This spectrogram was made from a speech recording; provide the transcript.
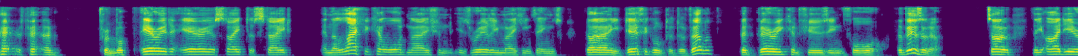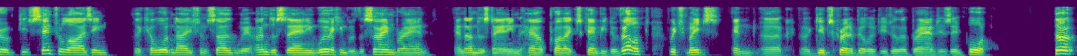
uh, from area to area, state to state, and the lack of coordination is really making things not only difficult to develop, but very confusing for the visitor. So the idea of centralizing the coordination so that we're understanding, working with the same brand and understanding how products can be developed, which meets and uh, gives credibility to the brand is important. So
